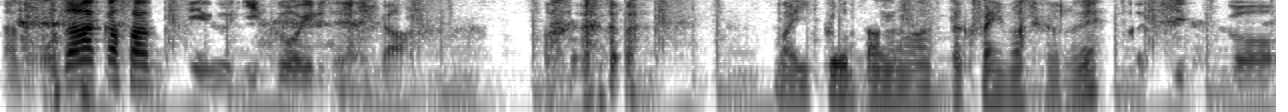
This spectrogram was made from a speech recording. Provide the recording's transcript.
あの 小田中さんっていう育夫いるじゃないですか。まあ、イクオさんはたくさんいますからね。育夫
